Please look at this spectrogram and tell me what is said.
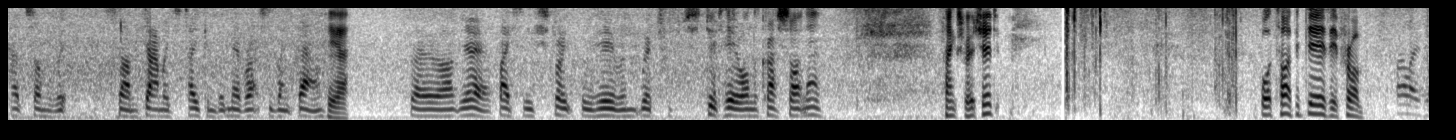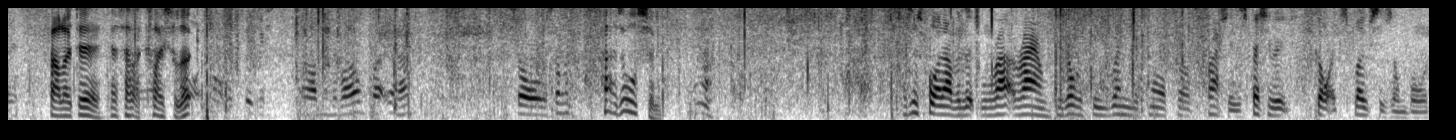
had some of it, some damage taken, but never actually went down. Yeah. So uh, yeah, basically straight through here, and we're tr- stood here on the crash site now. Thanks, Richard. What type of deer is it from? Fallow deer. Fallow deer. Let's have a closer look. Not, not the biggest in the world, but you know, saw or something. That is awesome. I just thought I'd have a look ra- around because obviously when this aircraft crashes, especially if it's got explosives on board,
